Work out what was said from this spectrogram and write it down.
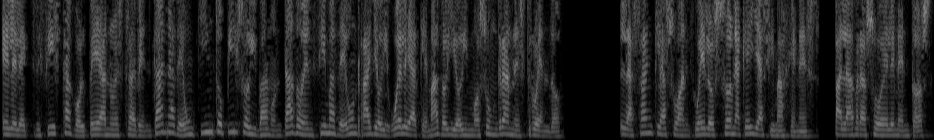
el electricista golpea nuestra ventana de un quinto piso y va montado encima de un rayo y huele a quemado y oímos un gran estruendo. Las anclas o anzuelos son aquellas imágenes, palabras o elementos,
